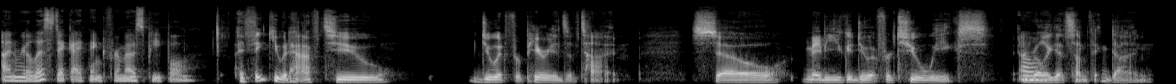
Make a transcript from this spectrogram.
unrealistic, I think, for most people. I think you would have to do it for periods of time. So maybe you could do it for two weeks and oh. really get something done.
